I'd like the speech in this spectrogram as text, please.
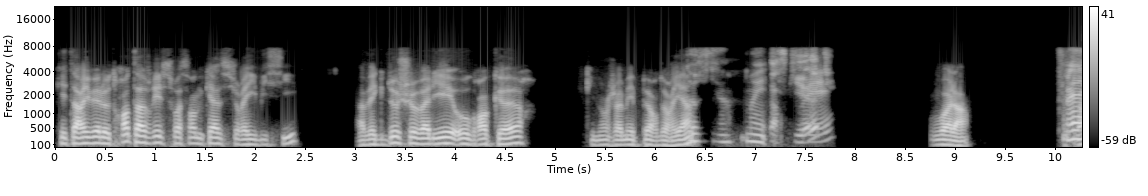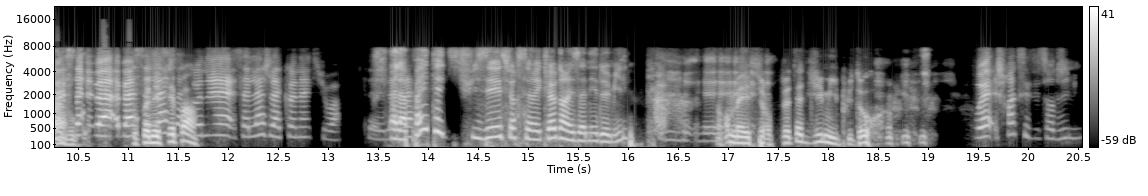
qui est arrivée le 30 avril 75 sur ABC, avec deux chevaliers au grand cœur, qui n'ont jamais peur de rien. de rien, Oui. Parce qu'il Ouais. Voilà. Ouais. Ah, vous- bah, bah, vous celle-là, je pas. la connais, celle-là, je la connais, tu vois. Celle-là, Elle a je pas été diffusée sur Série Club dans les années 2000. la- Non, mais sur peut-être Jimmy plutôt. Ouais, je crois que c'était sur Jimmy.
